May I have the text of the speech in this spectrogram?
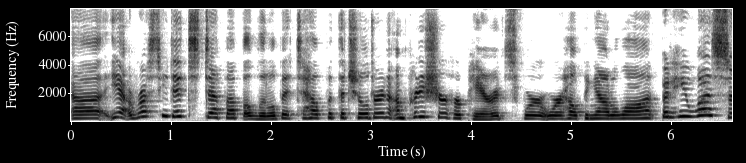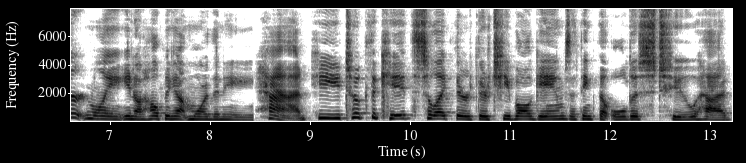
uh, yeah, Rusty did step up a little bit to help with the children. I'm pretty sure her parents were were helping out a lot, but he was certainly you know helping out more than he had. He took the kids to like their their t-ball games. I think the oldest two had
